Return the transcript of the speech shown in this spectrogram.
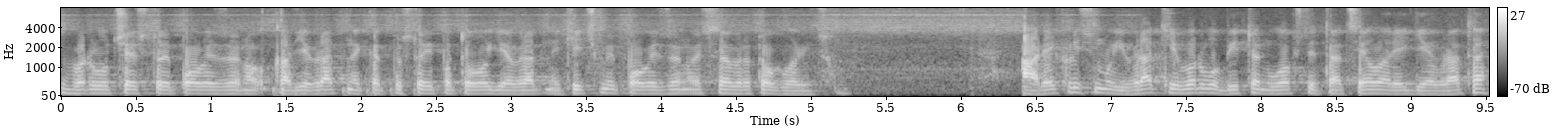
Врло често е повезано, кад е вратне, кад постои патологија вратне кичме, повезано е со вратоглавицом. А рекли смо и врат е врло битен уопште таа цела регија врата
